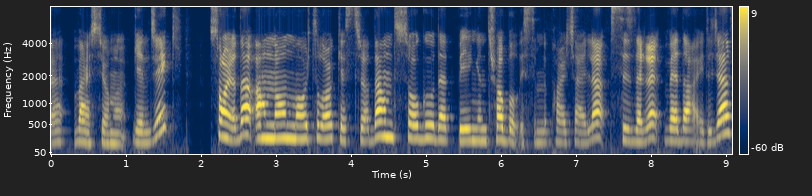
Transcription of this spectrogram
e, versiyonu gelecek. Sonra da Unknown Mortal Orchestra'dan So Good at Being in Trouble isimli parçayla sizlere veda edeceğiz.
